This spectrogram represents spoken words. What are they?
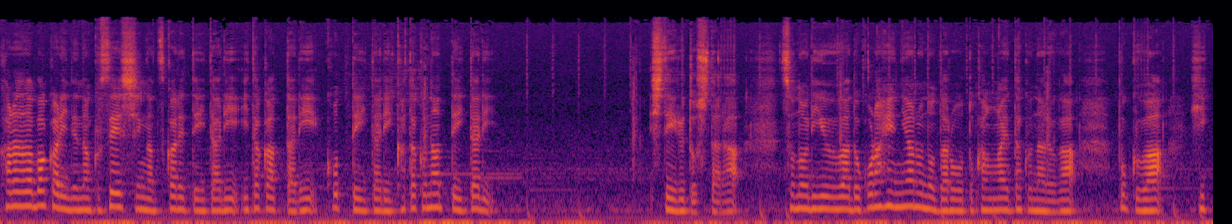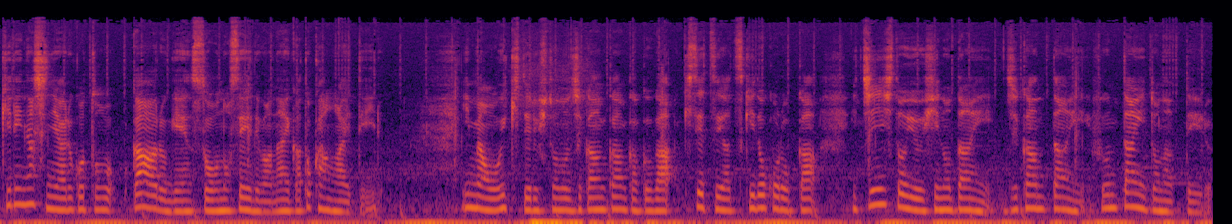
体ばかりでなく精神が疲れていたり痛かったり凝っていたり硬くなっていたりしているとしたらその理由はどこら辺にあるのだろうと考えたくなるが僕はひっきりなしにやることがある幻想のせいではないかと考えている。今を生きている人の時間感覚が季節や月どころか一日という日の単位時間単位分単位となっている。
